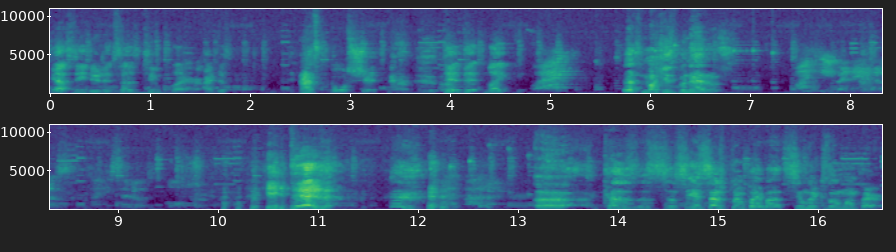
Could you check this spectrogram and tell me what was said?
Yeah, see, dude, it says two player. I just That's bullshit. did it like. What? That's monkey's bananas. Monkey bananas. I thought you said it was bullshit. he did. I thought I heard. Uh, cause the see it says two player, but it seems like it's only one player.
